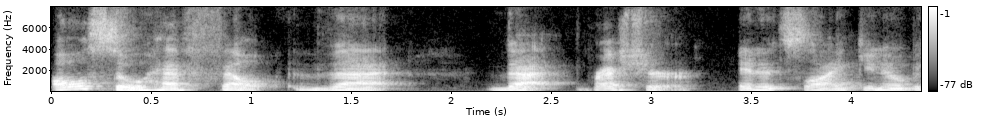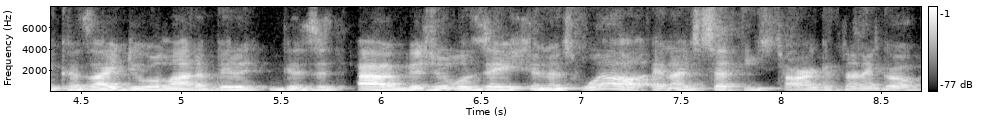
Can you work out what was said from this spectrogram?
also have felt that that pressure and it's like you know because i do a lot of visit, uh, visualization as well and i set these targets and i go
